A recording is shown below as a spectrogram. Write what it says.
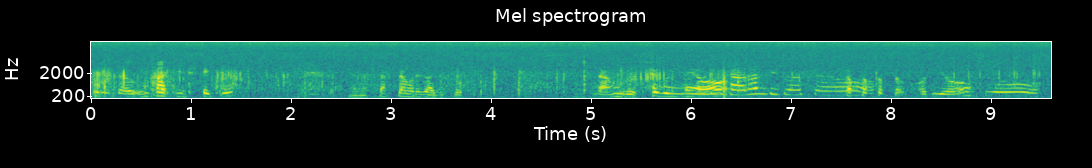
소리가 음악이 되고. 예, 싹싹거리가 아직도 나무를 패고 있네요. 바람비도 왔어요. 떡떡떡떡 어디요? 음.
